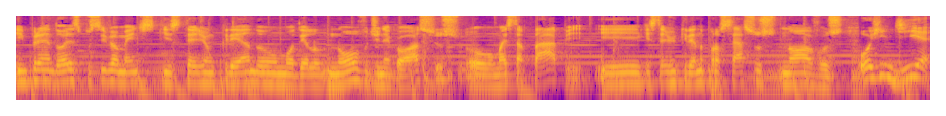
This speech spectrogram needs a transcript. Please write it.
empreendedores possivelmente que estejam criando um modelo novo de negócios ou uma startup e que estejam criando processos novos. Hoje em dia,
